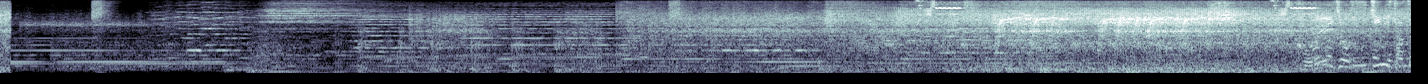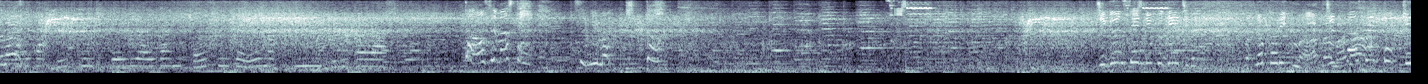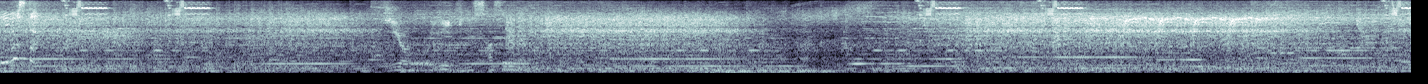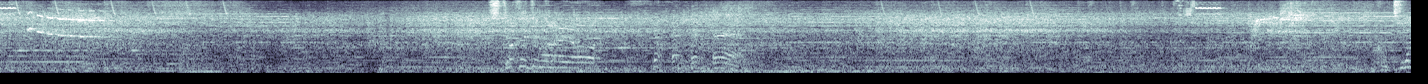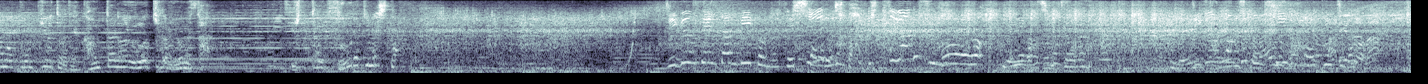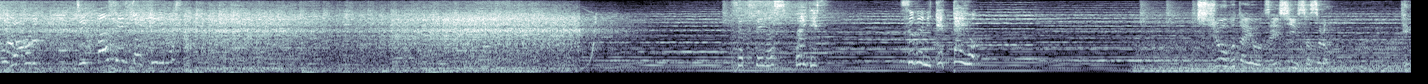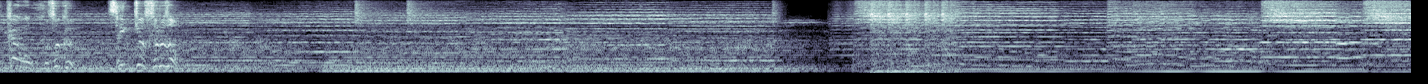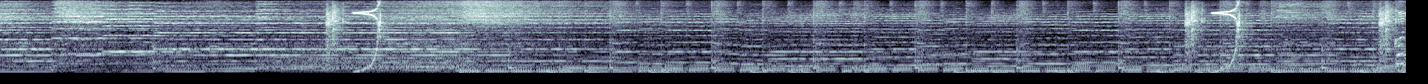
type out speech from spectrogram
ちを好きにさせない集中している間に消臭で A の付に来るから倒せました次もきっと自軍戦力ゲージが残り10%切りましたジオンをいい気にさせるな聞かせてもらうよ。こちらのコンピューターで簡単に動きが読めた。一体どう動きました？自軍先端ビーコンが設置されました。必要です応援をお願いします。目に頼るしかないのか自軍コンピューターが残り10%を切りました戦は失敗です。すぐに撤退を。地上部隊を前進させろ。敵艦を捕捉占拠するぞ。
